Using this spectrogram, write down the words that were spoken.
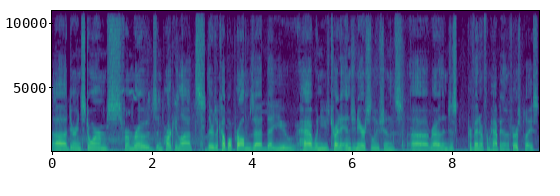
uh, during storms from roads and parking lots. There's a couple of problems that, that you have when you try to engineer solutions uh, rather than just prevent them from happening in the first place.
